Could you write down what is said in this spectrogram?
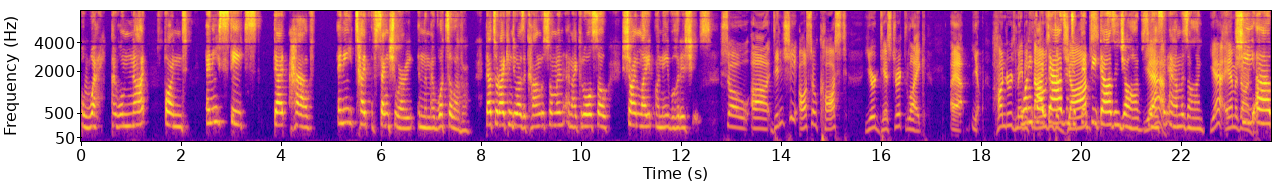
away. I will not fund any states that have any type of sanctuary in them whatsoever. That's what I can do as a congresswoman, and I could also shine light on neighborhood issues. So, uh, didn't she also cost your district like, uh, you know, hundreds, maybe thousands of jobs? fifty thousand jobs. Yes, Yeah. in Amazon. Yeah, Amazon. She uh,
